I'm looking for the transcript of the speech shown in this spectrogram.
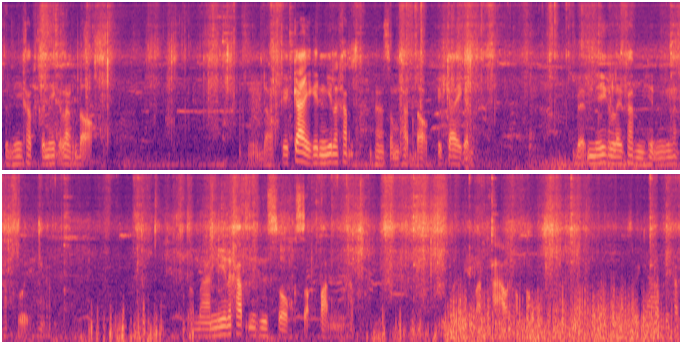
ต้นนี้ครับต้นนี้กำลังดอก ดอกใกล้ๆกันอย่างนี้แล้วครับสัมผัสดอกใกล้ๆกัน แบบนี้กันเลยครับเห็นนี้นะครับสวยประมาณนี้นะครับนี่คือโศกสะปันครับที่วัดพร้าวครับน้องสวยงามเลยครับ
